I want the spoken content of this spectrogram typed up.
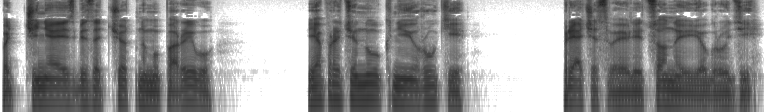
Подчиняясь безотчетному порыву, я протянул к ней руки, пряча свое лицо на ее груди.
